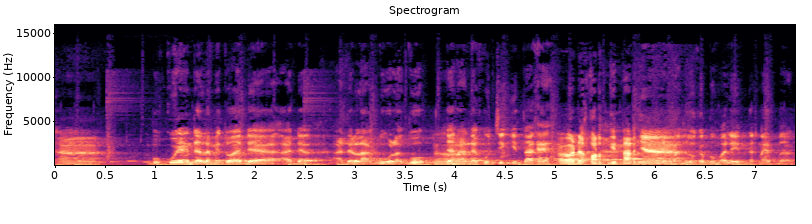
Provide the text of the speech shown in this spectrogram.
Ah. Buku yang dalam itu ada ada ada lagu lagu Ah. dan ada kunci gitarnya. Oh ada chord Nah, gitarnya. Zaman dulu kan belum ada internet bang.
